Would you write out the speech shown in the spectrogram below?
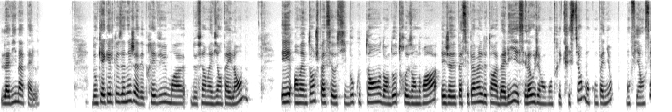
la vie m'appelle. Donc il y a quelques années, j'avais prévu moi de faire ma vie en Thaïlande et en même temps, je passais aussi beaucoup de temps dans d'autres endroits et j'avais passé pas mal de temps à Bali et c'est là où j'ai rencontré Christian, mon compagnon, fiancé.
